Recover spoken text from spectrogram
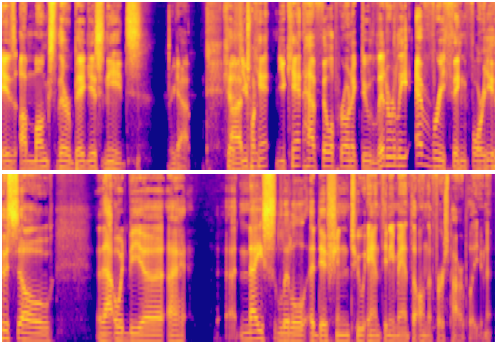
is amongst their biggest needs. Yeah. Because Uh, you 20 can't you can't have Filip Hronek do literally everything for you. So that would be a, a, a nice little addition to Anthony Mantha on the first power play unit.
